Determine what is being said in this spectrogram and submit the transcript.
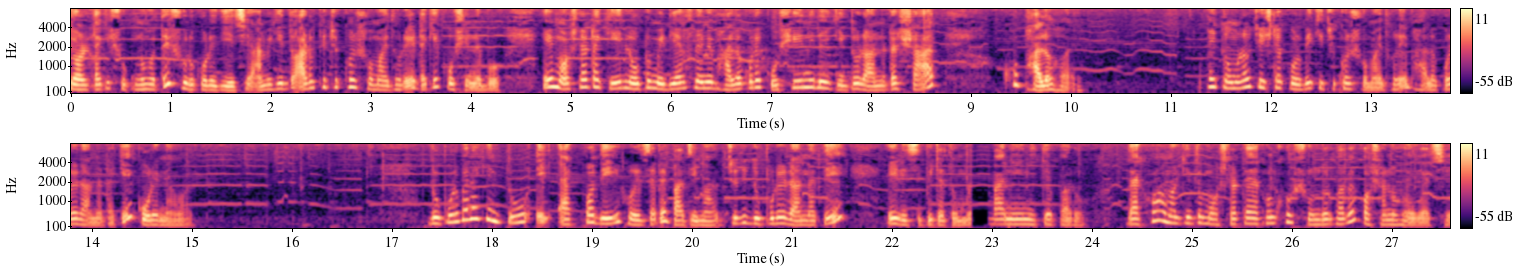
জলটাকে শুকনো হতে শুরু করে দিয়েছে। আমি কিন্তু আরও কিছুক্ষণ সময় ধরে এটাকে কষে নেব। এই মশলাটাকে লো টু মিডিয়াম ফ্লেমে ভালো করে কষিয়ে নিলেই কিন্তু রান্নাটার স্বাদ খুব ভালো হয়। তাই তোমরাও চেষ্টা করবে কিছুক্ষণ সময় ধরে ভালো করে রান্নাটাকে করে নেওয়ার। দুপুরবেলা কিন্তু এই এক পদেই হয়ে যাবে বাজি মাছ যদি দুপুরের রান্নাতে এই রেসিপিটা তোমরা বানিয়ে নিতে পারো। দেখো, আমার কিন্তু মশলাটা এখন খুব সুন্দরভাবে কষানো হয়ে গেছে।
